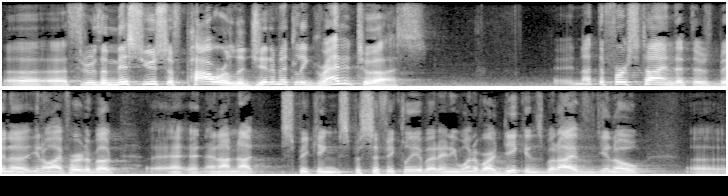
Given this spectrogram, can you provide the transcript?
uh, uh, through the misuse of power legitimately granted to us. Not the first time that there's been a, you know, I've heard about, and, and I'm not speaking specifically about any one of our deacons, but I've you know, uh,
